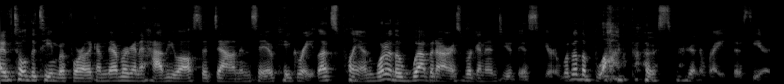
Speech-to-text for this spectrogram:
I've told the team before, like, I'm never going to have you all sit down and say, okay, great, let's plan. What are the webinars we're going to do this year? What are the blog posts we're going to write this year?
